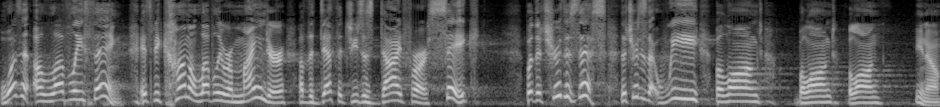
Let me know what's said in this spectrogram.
wasn't a lovely thing. It's become a lovely reminder of the death that Jesus died for our sake. But the truth is this. The truth is that we belonged, belonged, belong, you know,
